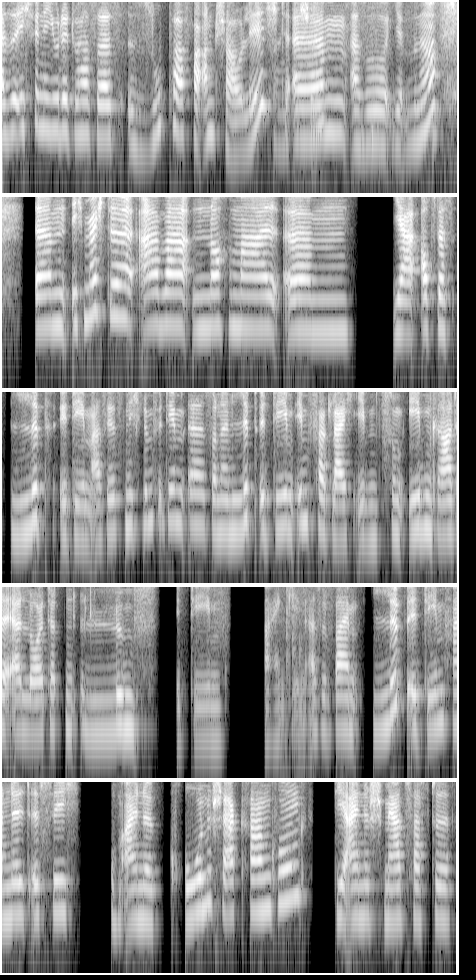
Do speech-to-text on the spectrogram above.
Also ich finde, Judith, du hast das super veranschaulicht. Ähm, also ne? ähm, ich möchte aber nochmal ähm, ja auf das Lipödem, also jetzt nicht Lymphödem, äh, sondern Lipödem im Vergleich eben zum eben gerade erläuterten Lymphödem eingehen. Also beim Lipödem handelt es sich um eine chronische Erkrankung, die eine schmerzhafte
